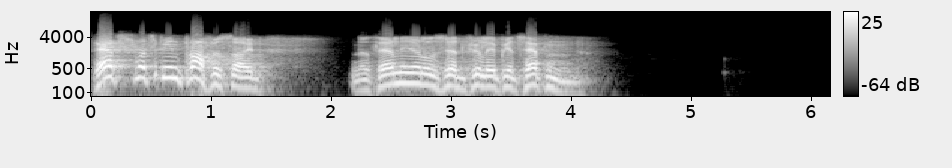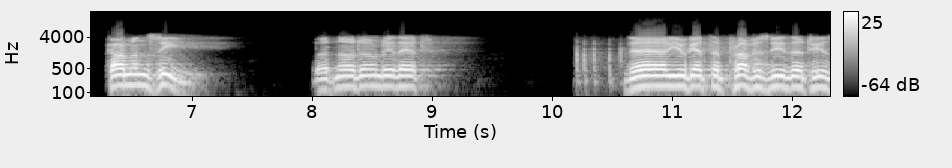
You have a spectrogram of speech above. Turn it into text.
That's what's been prophesied. Nathaniel said, Philip, it's happened. Come and see. But not only that, there you get the prophecy that his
